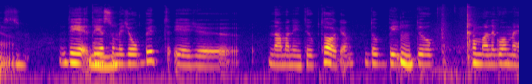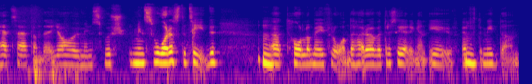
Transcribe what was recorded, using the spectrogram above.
Eh, Det, det men- som är jobbigt är ju när man inte är upptagen. Då, blir, Mm. då kommer man igång med hetsätande. Jag har ju min, svårs, min svåraste tid Mm. att hålla mig ifrån det här överdresseringen är ju Mm. eftermiddagen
